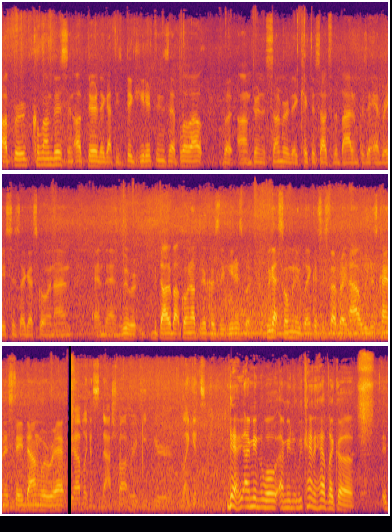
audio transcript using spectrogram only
Upper Columbus, and up there they got these big heater things that blow out. But um, during the summer, they kicked us out to the bottom because they had races, I guess, going on and then we were we thought about going up there because of the heaters, but we got so many blankets and stuff right now. We just kind of stayed down where we're at. You have like a stash spot where you keep your blankets. Yeah, I mean, well, I mean, we kind of have like a. It,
